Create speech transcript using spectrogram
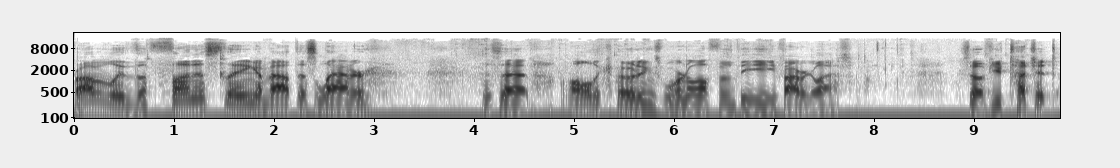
Probably the funnest thing about this ladder is that all the coating's worn off of the fiberglass. So if you touch it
